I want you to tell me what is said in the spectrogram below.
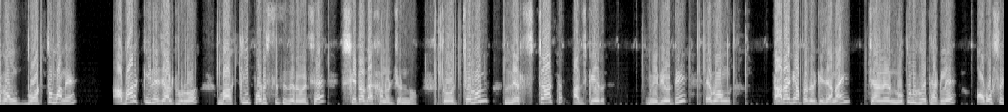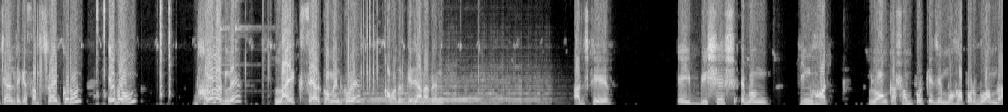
এবং বর্তমানে আবার কি রেজাল্ট হলো বা কি পরিস্থিতিতে রয়েছে সেটা দেখানোর জন্য। তো চলুন লেট স্টার্ট আজকের ভিডিওটি এবং তার আগে আপনাদেরকে জানাই, চ্যানেলে নতুন হয়ে থাকলে অবশ্যই চ্যানেলটিকে সাবস্ক্রাইব করুন এবং ভালো লাগলে লাইক, শেয়ার, কমেন্ট করে আমাদেরকে জানাবেন। আজকের এই বিশেষ এবং কিংহট লঙ্কা সম্পর্কে যে মহাপর্ব আমরা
